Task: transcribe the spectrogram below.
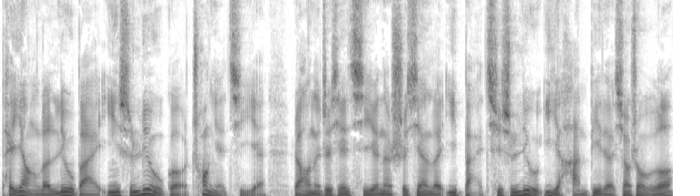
培养了六百一十六个创业企业，然后呢，这些企业呢实现了一百七十六亿韩币的销售额。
